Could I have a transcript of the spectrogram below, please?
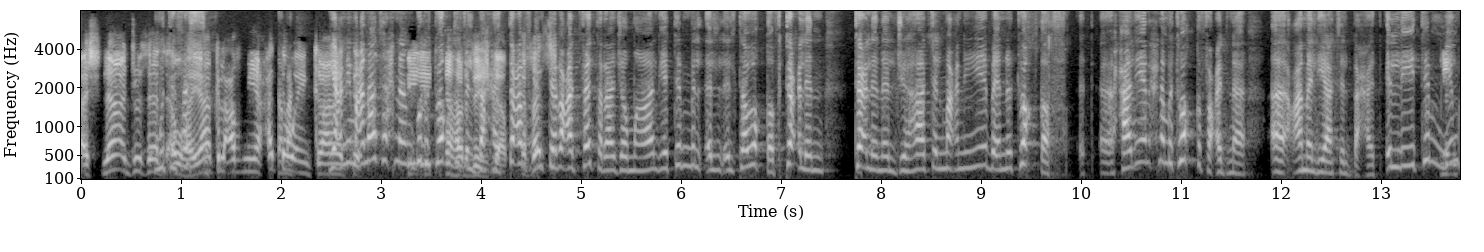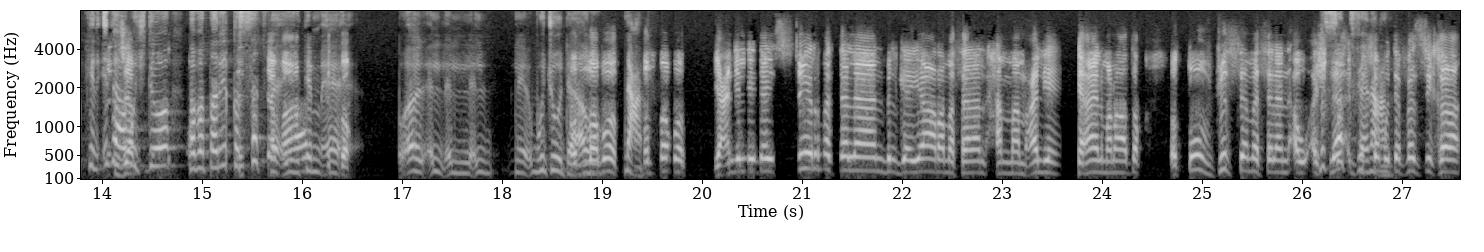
اشلاء جثث أو متفسخ. هياكل عظمية حتى طبعاً. وإن كانت يعني معناته إحنا نقول توقف. البحث تعرف انت. بعد فترة جمال يتم ال- ال- التوقف تعلن تعلن الجهات المعنية بأنه توقف حاليا إحنا متوقفه عندنا آه، عمليات البحث اللي يتم يمكن إذا. وجدوه فبطريق الصدفه يتم آه، وجوده بالضبط نعم بالضبط يعني اللي دا يصير مثلا بالقيارة مثلا حمام علي هاي المناطق تطوف جثة مثلا أو أشلاء جثة نعم. متفسخة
